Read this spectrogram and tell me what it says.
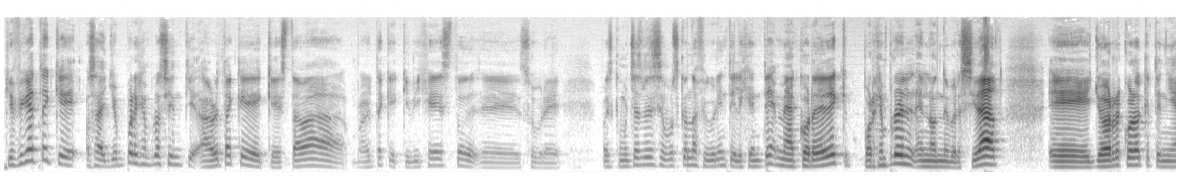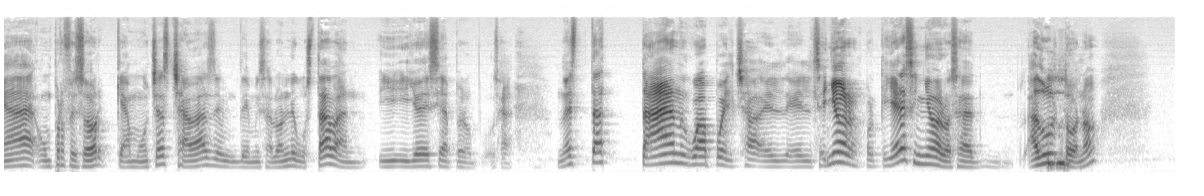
Que fíjate que, o sea, yo por ejemplo, ahorita que, que estaba, ahorita que, que dije esto eh, sobre, pues que muchas veces se busca una figura inteligente, me acordé de que, por ejemplo, en, la universidad, eh, yo recuerdo que tenía un profesor que a muchas chavas de, mi salón le gustaban. Y, yo decía, pero, o sea, no está tan guapo el, el, el señor, porque ya era señor, o sea, adulto, ¿no?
